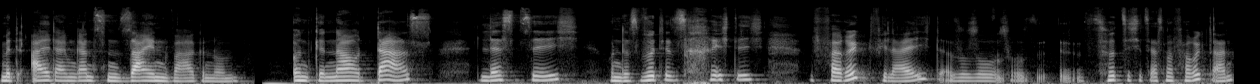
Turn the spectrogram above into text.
mit all deinem ganzen Sein wahrgenommen. Und genau das lässt sich, und das wird jetzt richtig verrückt vielleicht, also so, so, es hört sich jetzt erstmal verrückt an,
